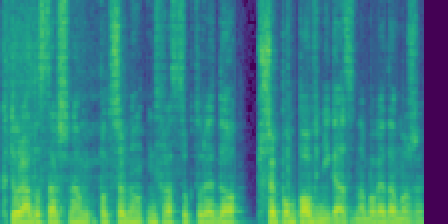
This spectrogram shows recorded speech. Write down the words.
która dostarczy nam potrzebną infrastrukturę do przepompowni gazu, no bo wiadomo, że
